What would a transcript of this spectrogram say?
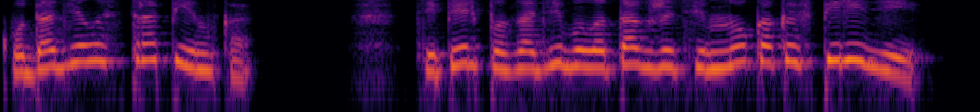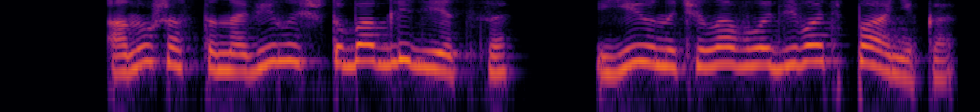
Куда делась тропинка? Теперь позади было так же темно, как и впереди. Ануш остановилась, чтобы оглядеться. Ею начала владевать паника.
